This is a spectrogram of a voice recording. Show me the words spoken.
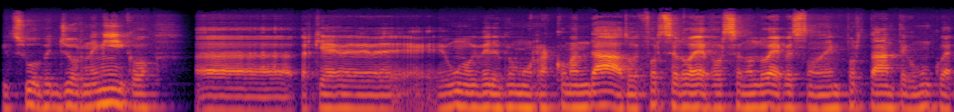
il suo peggior nemico eh, perché è uno che vede come un raccomandato e forse lo è, forse non lo è, questo non è importante, comunque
